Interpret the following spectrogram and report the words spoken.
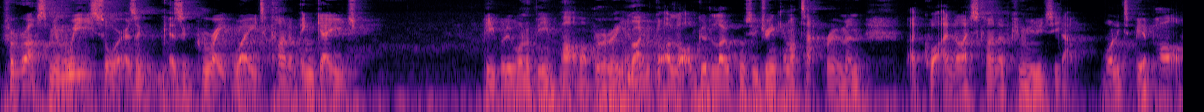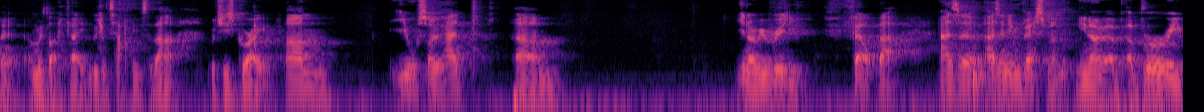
for us. I mean, we saw it as a as a great way to kind of engage people who want to be in part of our brewery, and Right. we've got a lot of good locals who drink in our tap room, and a, quite a nice kind of community that wanted to be a part of it. And we're like, okay, we can tap into that, which is great. Um, you also had um, you know, we really felt that as a as an investment, you know, a, a brewery.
